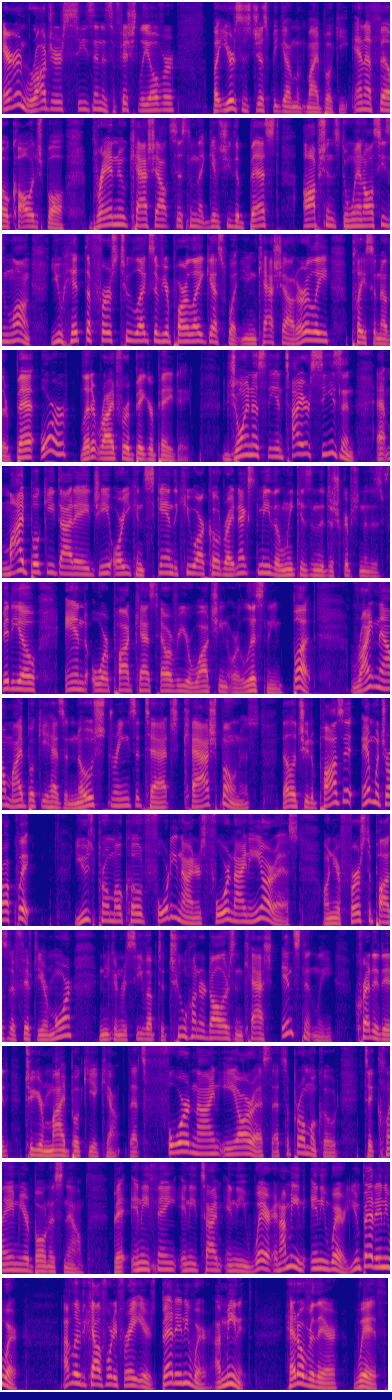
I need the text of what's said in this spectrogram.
Aaron Rodgers' season is officially over, but yours has just begun with MyBookie. NFL, college ball, brand new cash out system that gives you the best options to win all season long. You hit the first two legs of your parlay, guess what? You can cash out early, place another bet, or let it ride for a bigger payday. Join us the entire season at mybookie.ag or you can scan the QR code right next to me. The link is in the description of this video and or podcast however you're watching or listening. But Right now, MyBookie has a no strings attached cash bonus that lets you deposit and withdraw quick. Use promo code 49ers49ERS on your first deposit of 50 or more, and you can receive up to $200 in cash instantly credited to your MyBookie account. That's 49ERS, that's the promo code, to claim your bonus now. Bet anything, anytime, anywhere, and I mean anywhere. You can bet anywhere. I've lived in California for eight years. Bet anywhere. I mean it. Head over there with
